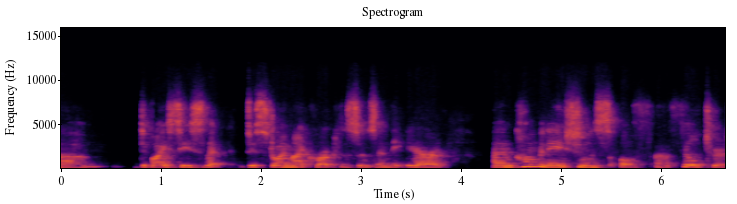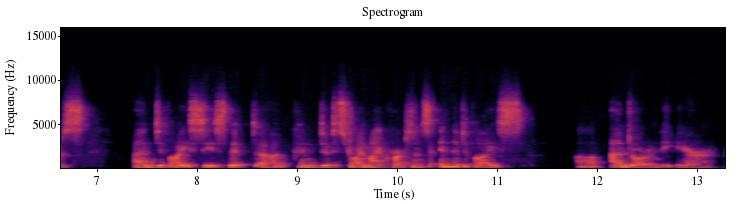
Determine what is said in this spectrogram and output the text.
um, devices that destroy microorganisms in the air, and combinations of uh, filters and devices that uh, can destroy microorganisms in the device uh, and or in the air.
